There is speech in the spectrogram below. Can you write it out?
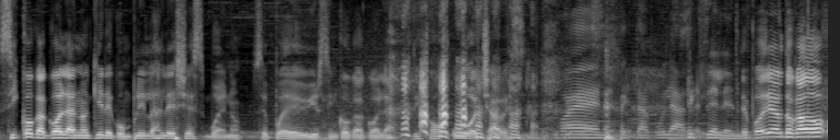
Si Coca-Cola no quiere cumplir las leyes, bueno, se puede vivir sin Coca-Cola, dijo Hugo Chávez. Bueno, espectacular. Excelente. Te podría haber tocado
